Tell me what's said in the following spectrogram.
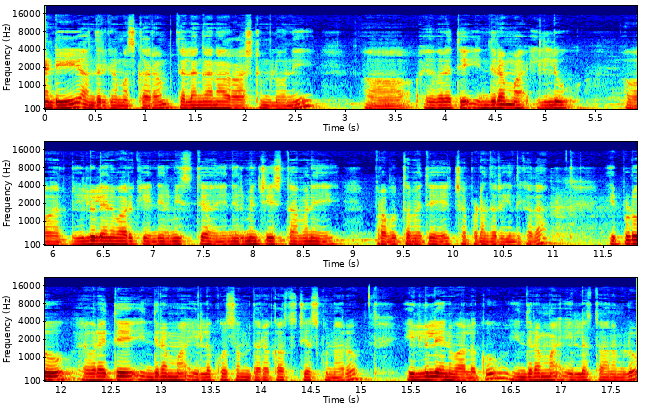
అండి అందరికీ నమస్కారం. తెలంగాణ రాష్ట్రంలోని ఎవరైతే ఇందిరమ్మ ఇల్లు ఇల్లు లేని వారికి నిర్మిస్తే నిర్మించి ఇస్తామని ప్రభుత్వం అయితే చెప్పడం జరిగింది కదా. ఇప్పుడు ఎవరైతే ఇందిరమ్మ ఇళ్ళ కోసం దరఖాస్తు చేసుకున్నారో ఇల్లు లేని వాళ్ళకు ఇందిరమ్మ ఇళ్ళ స్థానంలో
